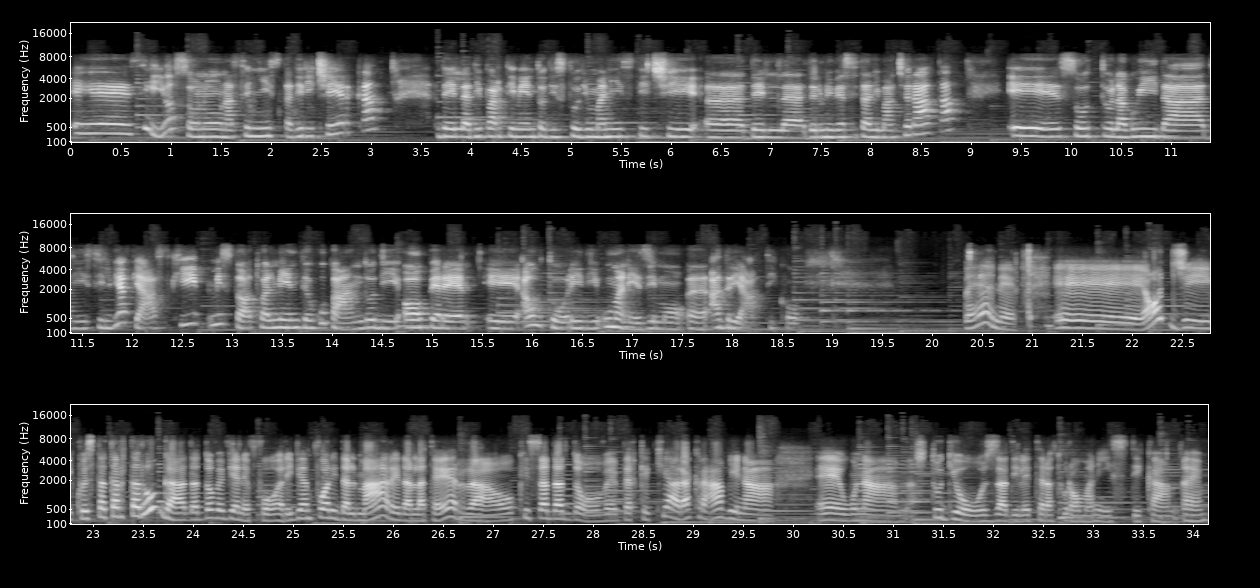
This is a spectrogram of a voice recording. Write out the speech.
E sì, io sono una segnista di ricerca del Dipartimento di Studi Umanistici eh, del, dell'Università di Macerata e sotto la guida di Silvia Fiaschi mi sto attualmente occupando di opere e autori di umanesimo eh, adriatico. Bene, e oggi questa tartaruga da dove viene fuori? Viene fuori dal mare, dalla terra o chissà da dove? Perché Chiara Cravina è una studiosa di letteratura umanistica. Eh.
